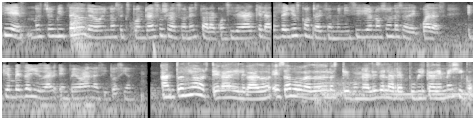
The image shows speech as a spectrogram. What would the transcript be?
Así es, nuestro invitado de hoy nos expondrá sus razones para considerar que las leyes contra el feminicidio no son las adecuadas y que en vez de ayudar empeoran la situación. Antonio Ortega Delgado es abogado de los tribunales de la República de México.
